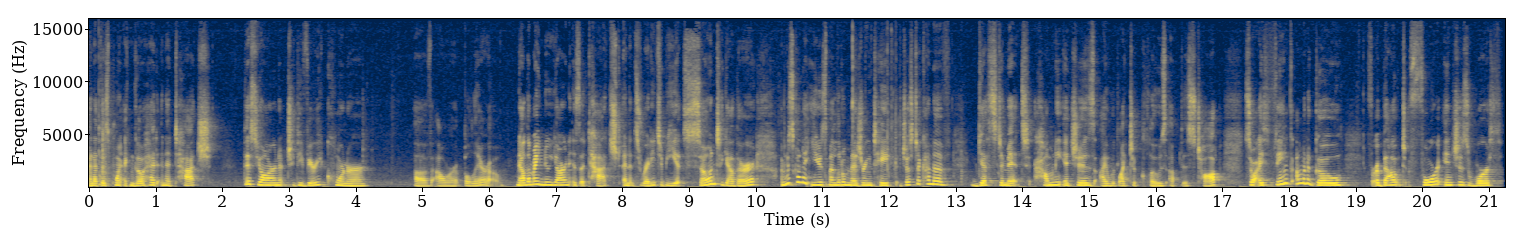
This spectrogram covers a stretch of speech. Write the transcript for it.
and at this point I can go ahead and attach this yarn to the very corner of our bolero. Now that my new yarn is attached and it's ready to be sewn together, I'm just gonna use my little measuring tape just to kind of guesstimate how many inches I would like to close up this top. So I think I'm gonna go for about four inches worth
